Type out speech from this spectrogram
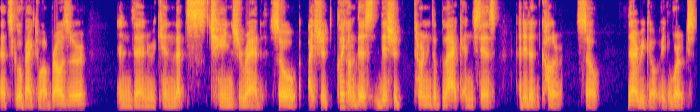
Let's go back to our browser and then we can let's change red. So I should click on this. This should turn into black and it says edited color. So there we go. It works.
